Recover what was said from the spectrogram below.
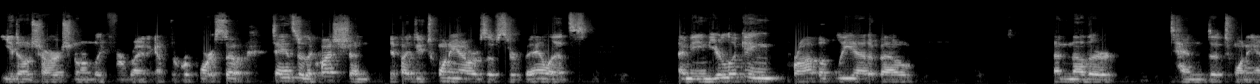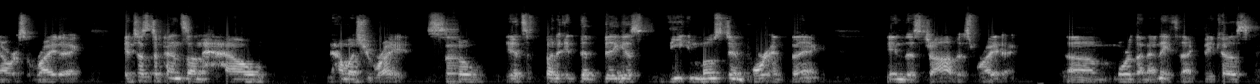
you don't charge normally for writing up the report. So to answer the question, if I do 20 hours of surveillance, I mean, you're looking probably at about another 10 to 20 hours of writing. It just depends on how how much you write. So it's but it, the biggest, the most important thing in this job is writing um, more than anything because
